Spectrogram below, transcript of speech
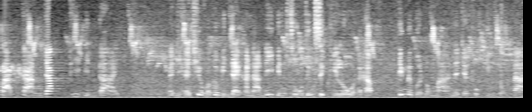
ปราการยักษ์ที่บินได้ ไม่มีใครเชื่อว่าเครื่องบินใหญ่ขนาดนี้บินสูงถึง 10 กิโลนะครับทิ้งระเบิดลงมาเนี่ยจะถูกยิงตกได้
